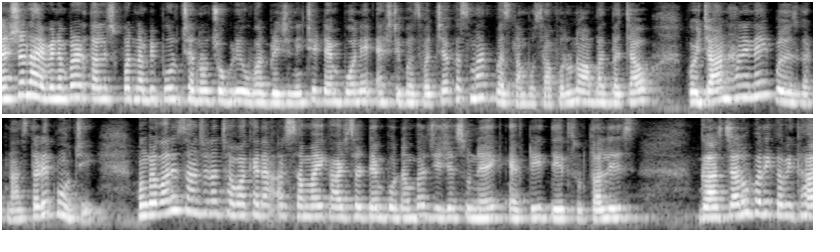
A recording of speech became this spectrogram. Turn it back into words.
નેશનલ હાઈવે નંબર અડતાલીસ ઉપર નબીપુર ચનો ચોકડી ઓવરબ્રિજ નીચે ટેમ્પો અને એસટી બસ વચ્ચે અકસ્માત. બસના મુસાફરોનો આબાદ બચાવ. કોઈ જાનહાનિ નહીં, પોલીસ ઘટના સ્થળે પહોંચી. મંગળવારે સાંજના છ વાગ્યાના અરસામાયિક આઈસર ટેમ્પો નંબર જીજે શૂન્ય એક એફટી તેર સુડતાલીસ ઘાસચારો ભરી કવિતા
